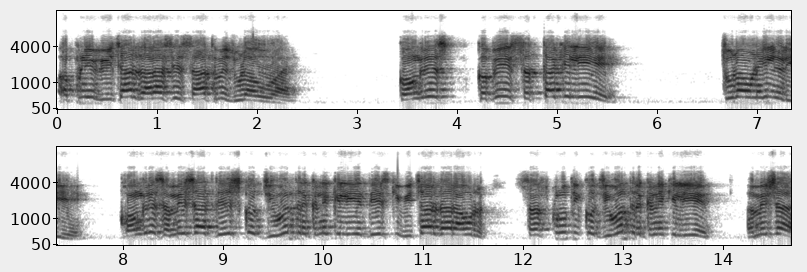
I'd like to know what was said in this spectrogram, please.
अपनी विचारधारा से साथ में जुड़ा हुआ है। कांग्रेस कभी सत्ता के लिए चुनाव नहीं लड़ी है। कांग्रेस हमेशा देश को जीवंत रखने के लिए, देश की विचारधारा और संस्कृति को जीवंत रखने के लिए हमेशा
